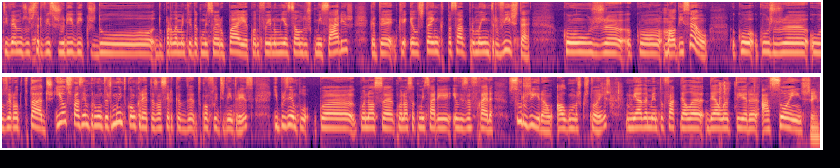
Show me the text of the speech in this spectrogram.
tivemos os serviços jurídicos do, do Parlamento e da Comissão Europeia, quando foi a nomeação dos comissários, que, até, que eles têm que passar por uma entrevista com, os, eh, com uma audição com, com os, uh, os, eurodeputados. E eles fazem perguntas muito concretas acerca de, de conflitos de interesse. E, por exemplo, com a, com a, nossa, com a nossa comissária Elisa Ferreira surgiram algumas questões, nomeadamente o facto dela, dela ter ações em,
